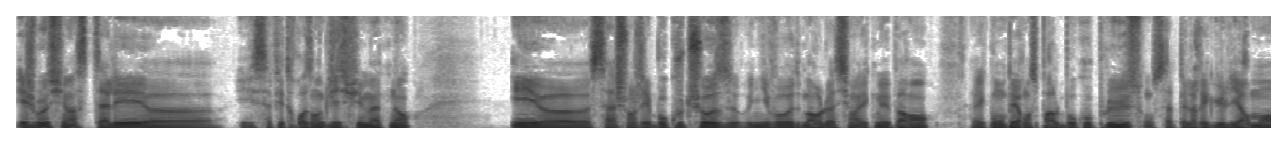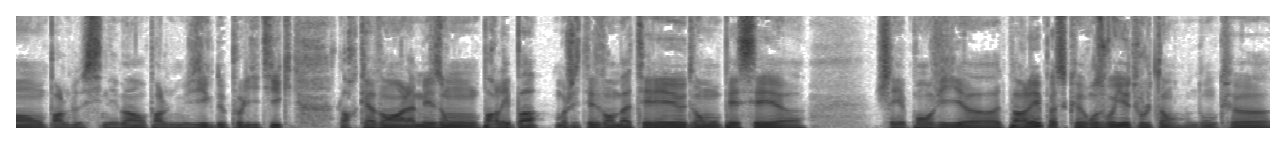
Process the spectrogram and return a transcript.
et je me suis installé, euh, et ça fait trois ans que j'y suis maintenant. Et euh, ça a changé beaucoup de choses au niveau de ma relation avec mes parents. Avec mon père, on se parle beaucoup plus, on s'appelle régulièrement, on parle de cinéma, on parle de musique, de politique, alors qu'avant, à la maison, on parlait pas. Moi, j'étais devant ma télé, devant mon PC, euh, j'avais pas envie euh, de parler parce qu'on se voyait tout le temps. Donc, euh,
